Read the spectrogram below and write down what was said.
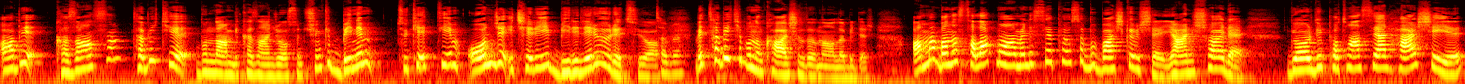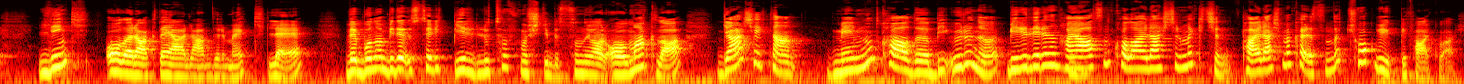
abi kazansın tabii ki bundan bir kazancı olsun. Çünkü benim tükettiğim onca içeriği birileri üretiyor. Tabii. Ve tabii ki bunun karşılığını alabilir. Ama bana salak muamelesi yapıyorsa bu başka bir şey. Yani şöyle gördüğü potansiyel her şeyi link olarak değerlendirmekle ve bunu bir de üstelik bir lütufmuş gibi sunuyor olmakla gerçekten memnun kaldığı bir ürünü birilerinin hayatını kolaylaştırmak için paylaşmak arasında çok büyük bir fark var.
